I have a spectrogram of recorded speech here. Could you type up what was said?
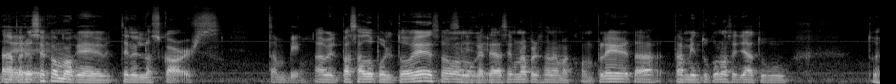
Ah, De- pero eso es como que tener los scars. También. Haber pasado por todo eso, como Sí, que sí. te hace una persona más completa. También tú conoces ya tu, tu,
